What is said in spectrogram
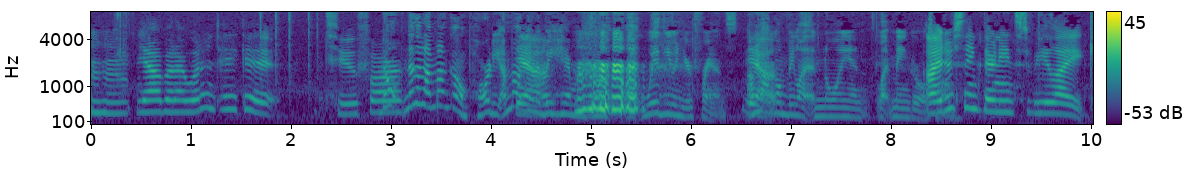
hmm Yeah, but I wouldn't take it too far. No, no, no, I'm not gonna party. I'm not Yeah. gonna be hammered like, with you and your friends. I'm Yeah. not gonna be like annoying, like Mean Girls. I mom. just think there needs to be like,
